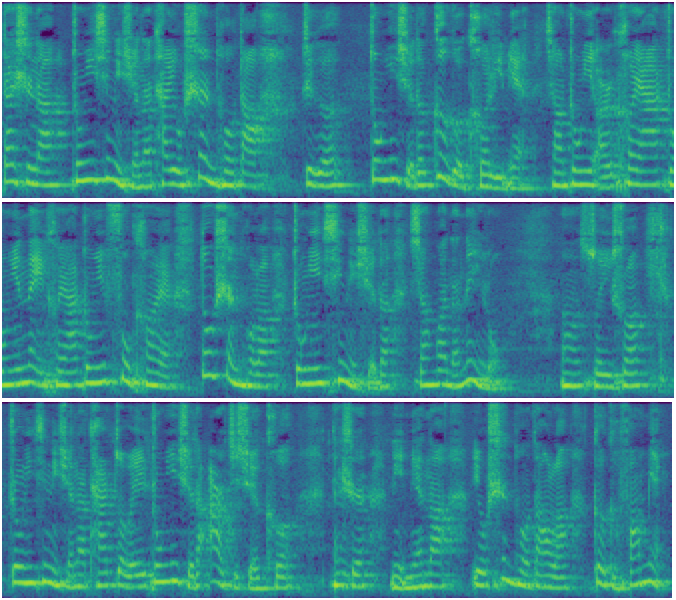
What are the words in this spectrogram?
但是呢，中医心理学呢，它又渗透到这个中医学的各个科里面，像中医儿科呀、中医内科呀、中医妇科呀，都渗透了中医心理学的相关的内容。嗯，所以说中医心理学呢，它作为中医学的二级学科，但是里面呢又渗透到了各个方面。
